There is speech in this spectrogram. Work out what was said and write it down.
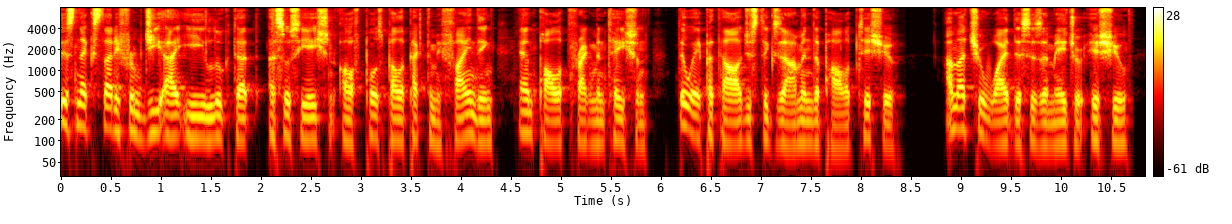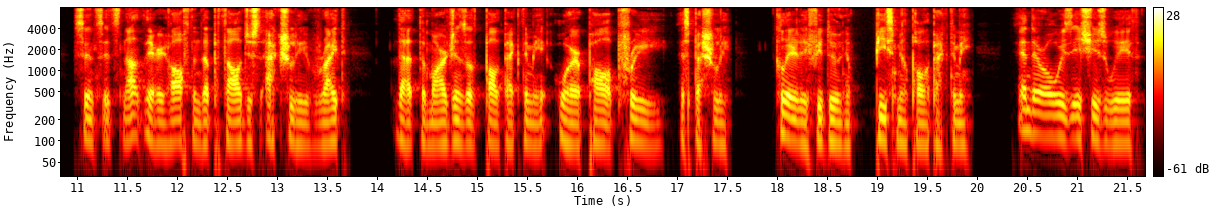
This next study from GIE looked at association of post-polypectomy finding and polyp fragmentation. the way pathologists examine the polyp tissue. I'm not sure why this is a major issue, since it's not very often that pathologists actually write that the margins of polypectomy were polyp free, especially clearly if you're doing a piecemeal polypectomy. And there are always issues with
